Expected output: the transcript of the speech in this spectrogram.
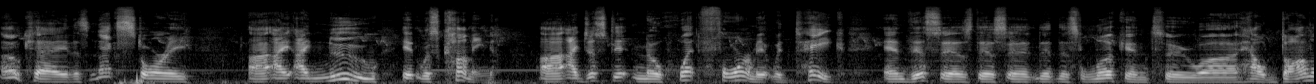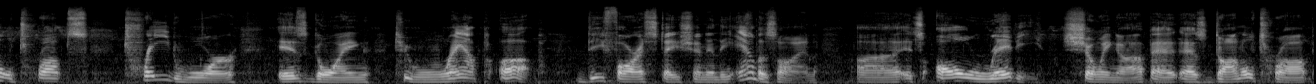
Okay, this next story, uh, I, I knew it was coming. Uh, I just didn't know what form it would take, and this is this uh, this look into uh, how Donald Trump's trade war is going to ramp up deforestation in the Amazon. Uh, it's already showing up as, as, Donald Trump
